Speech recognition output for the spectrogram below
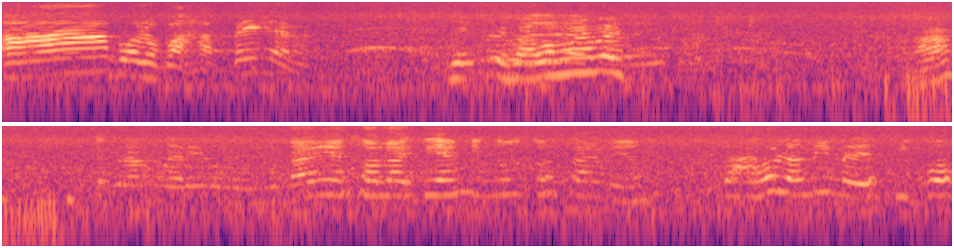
Ah, vos lo vas a hacer. Eh, eh, Vamos a ver. ¿Ah? Tania, solo hay 10 minutos, Tania. Bájalo a mí, me decís vos.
